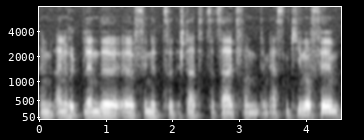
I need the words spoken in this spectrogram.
Dann eine Rückblende äh, findet statt zur Zeit von dem ersten Kinofilm.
